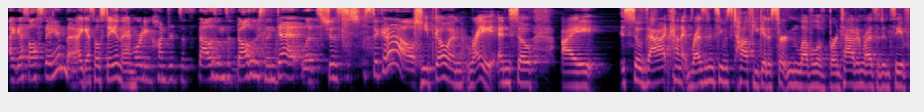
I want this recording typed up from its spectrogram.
I guess I'll stay in then. I guess I'll stay in there. I'm already hundreds of thousands of dollars in debt. Let's just stick it out. keep going right and so i so that kind of residency was tough you get a certain level of burnt out in residency of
